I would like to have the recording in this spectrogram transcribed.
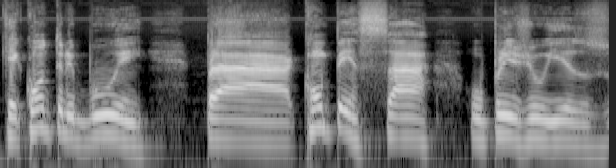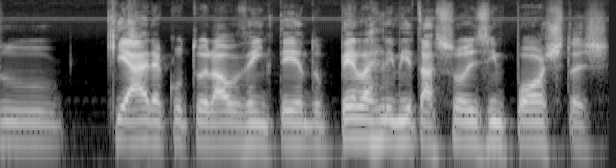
que contribuem para compensar o prejuízo que a área cultural vem tendo pelas limitações impostas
